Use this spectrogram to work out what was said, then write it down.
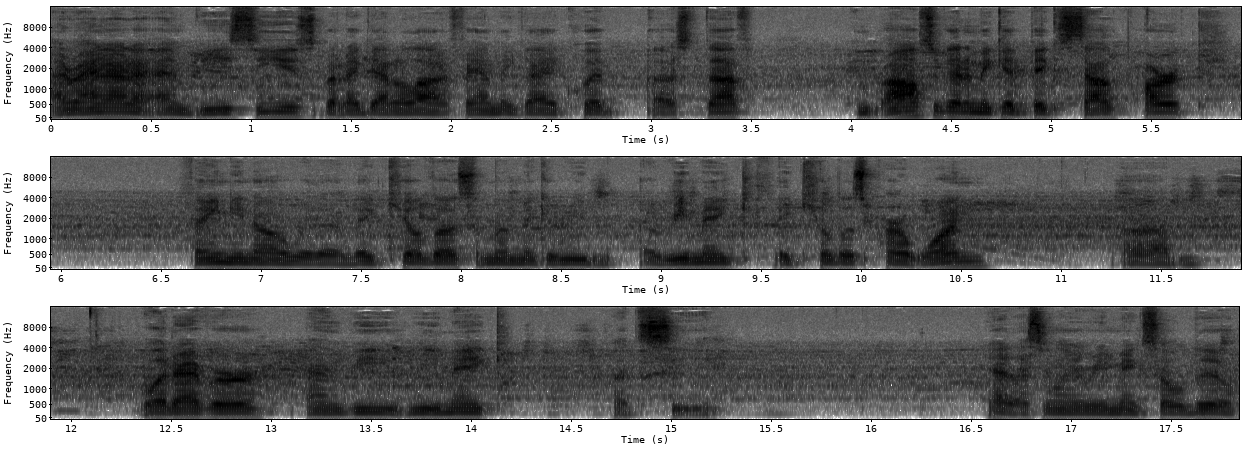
I ran out of use, but I got a lot of Family Guy equip uh, stuff. I'm also going to make a big South Park thing, you know, where they killed us. I'm going to make a, re a remake. They killed us part 1. Um, whatever. MV remake. Let's see. Yeah, that's the only remakes I'll do.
